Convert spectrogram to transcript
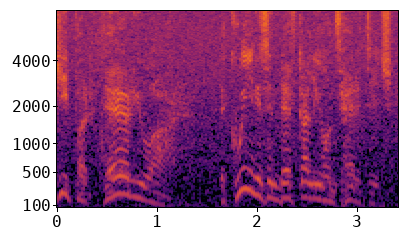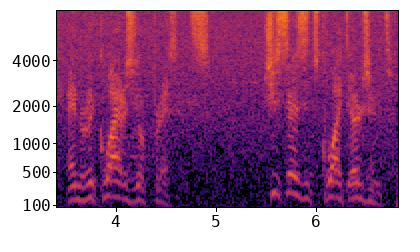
Keeper, there you are. The Queen is in Defkalion's heritage and requires your presence. She says it's quite urgent.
